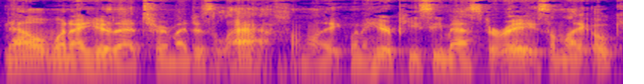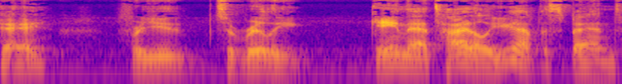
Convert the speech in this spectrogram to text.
now when I hear that term, I just laugh. I'm like, when I hear PC Master Race, I'm like, okay, for you to really gain that title, you have to spend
